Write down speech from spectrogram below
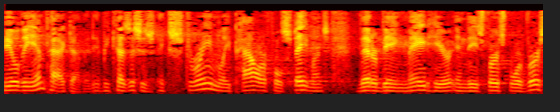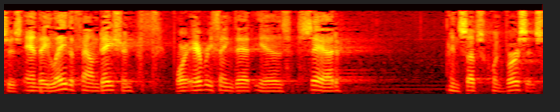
feel the impact of it because this is extremely powerful statements that are being made here in these first four verses and they lay the foundation for everything that is said in subsequent verses.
